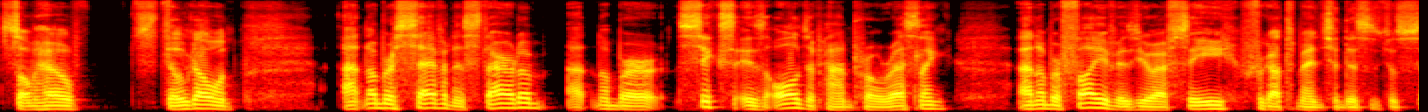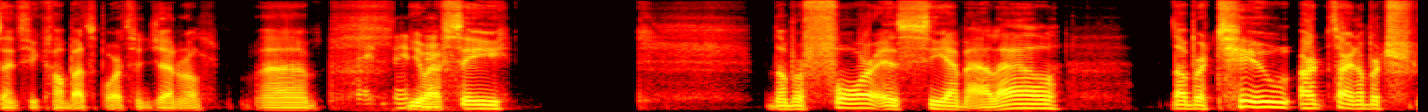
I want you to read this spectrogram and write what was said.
Somehow still going. At number seven is Stardom. At number six is All Japan Pro Wrestling. At number five is UFC. Forgot to mention this is just essentially combat sports in general. Um, UFC. Number four is CMLL. Number two, or sorry, number tr-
